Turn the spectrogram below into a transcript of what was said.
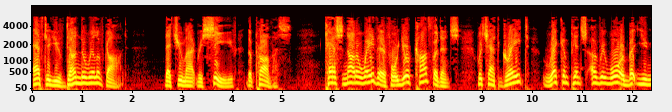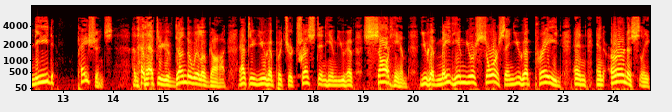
after you've done the will of God, that you might receive the promise. Cast not away therefore your confidence, which hath great recompense of reward, but you need patience. That after you've done the will of God, after you have put your trust in Him, you have sought Him, you have made Him your source, and you have prayed and, and earnestly,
